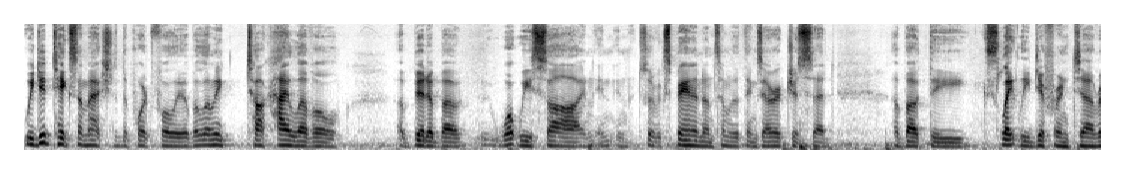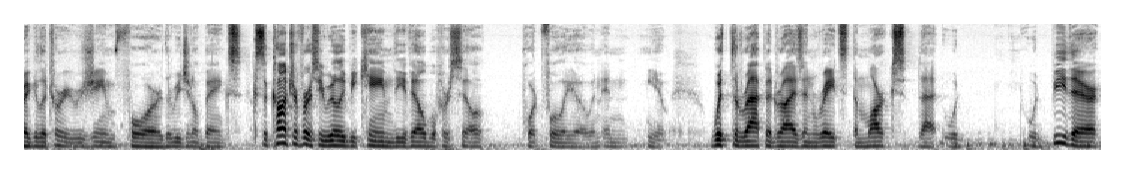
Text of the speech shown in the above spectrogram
We, did take some action to the portfolio, but let me talk high level a bit about what we saw and, and, and sort of expanded on some of the things Eric just said about the slightly different uh, regulatory regime for the regional banks. Because the controversy really became the available for sale portfolio, and, and you know, with the rapid rise in rates, the marks that would would be there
